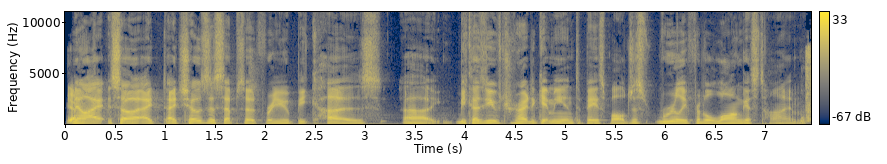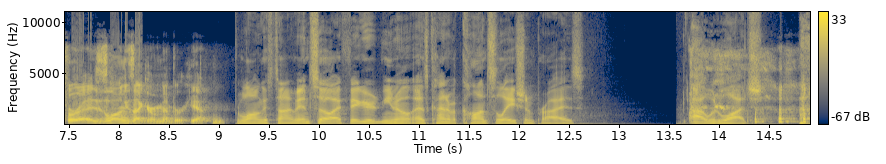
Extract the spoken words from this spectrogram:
Yeah. No, I so I, I chose this episode for you because uh, because you've tried to get me into baseball just really for the longest time, For as long as I can remember. Yeah. for the longest time, and so I figured you know as kind of a consolation prize, I would watch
